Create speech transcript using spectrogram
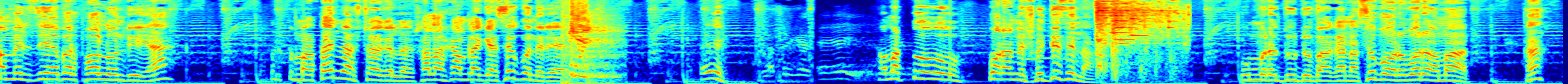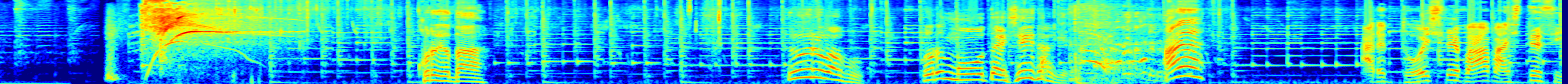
আমের যে এবার ফলন রে হ্যাঁ? তো মাথায় নষ্ট হয়ে গেল শালার কামলা গেছে কোনে রে? আমার তো পরানে সইতেছে না। উমরে দুটো বাগান আছে বড় বড় আমার হ্যাঁ? করে দাদা। ওরে বাবু তোর মত এসেই থাকে। হ্যাঁ? আরে ধৈস রে বাপ আসতেছি।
